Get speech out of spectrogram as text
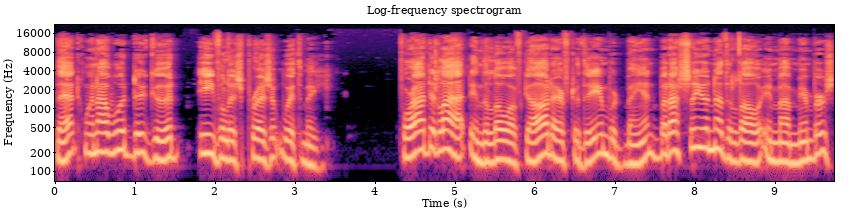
that when I would do good, evil is present with me. For I delight in the law of God after the inward man, but I see another law in my members,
